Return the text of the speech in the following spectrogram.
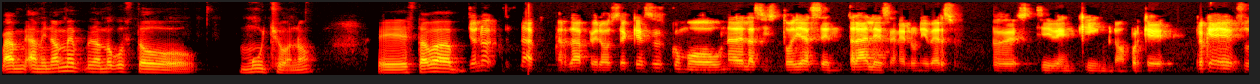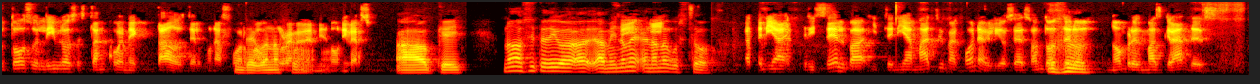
A, mí no me, no me gustó mucho, ¿no? Eh, estaba... Yo no, la verdad, pero sé que eso es como una de las historias centrales en el universo de Stephen King, ¿no? Porque creo que todos sus libros están conectados de alguna forma, de alguna forma. en el mismo universo. Ah, ok. No, sí te digo, a, mí no, me, no me gustó. Tenía Idris Elba y tenía Matthew McConaughey, o sea, son dos de los nombres más grandes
